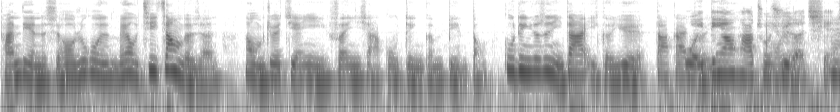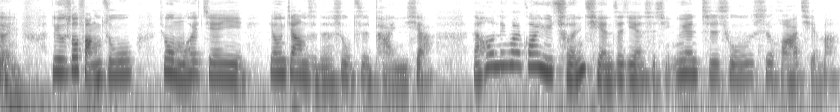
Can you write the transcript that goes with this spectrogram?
盘点的时候，如果没有记账的人，那我们就会建议分一下固定跟变动。固定就是你大概一个月大概我一定要花出去的钱，对。例如说房租，就我们会建议用这样子的数字盘一下。然后另外关于存钱这件事情，因为支出是花钱嘛。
